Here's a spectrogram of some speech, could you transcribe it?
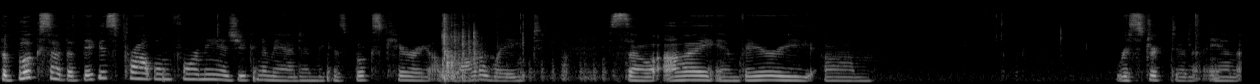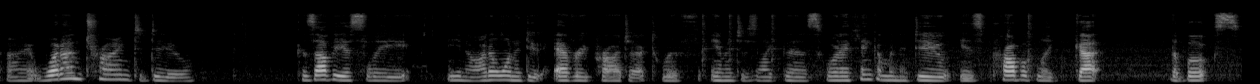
the books are the biggest problem for me, as you can imagine, because books carry a lot of weight. So I am very um, restricted, and I what I'm trying to do, because obviously you know, I don't want to do every project with images like this. What I think I'm going to do is probably gut the books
